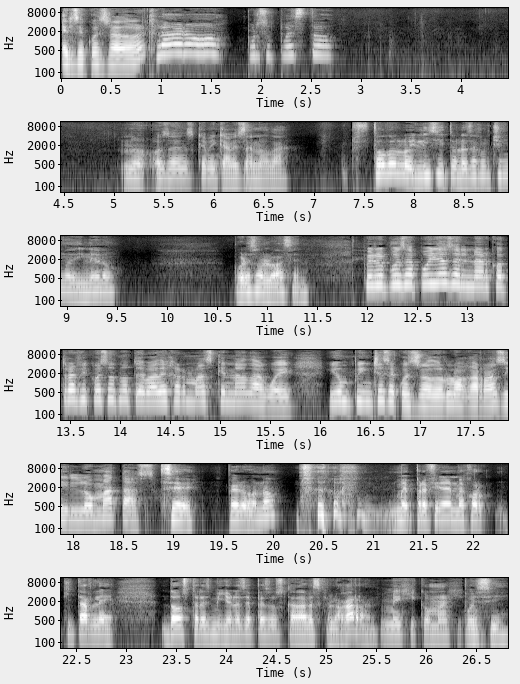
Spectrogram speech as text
¿El secuestrador? Claro, por supuesto. No, o sea, es que mi cabeza no da. Pues todo lo ilícito les deja un chingo de dinero. Por eso lo hacen. Pero pues apoyas el narcotráfico, eso no te va a dejar más que nada, güey. Y un pinche secuestrador lo agarras y lo matas. Sí, pero no. Me prefieren mejor quitarle dos, tres millones de pesos cada vez que lo agarran. México mágico. Pues sí.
